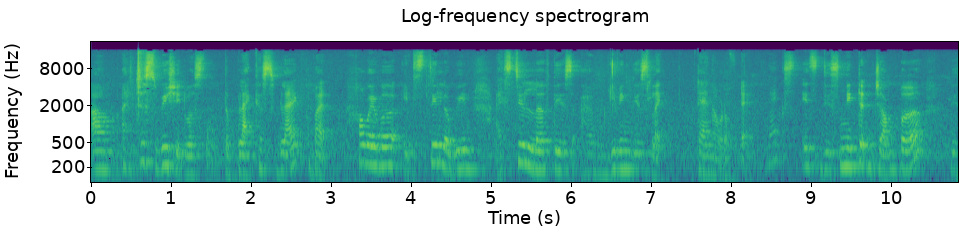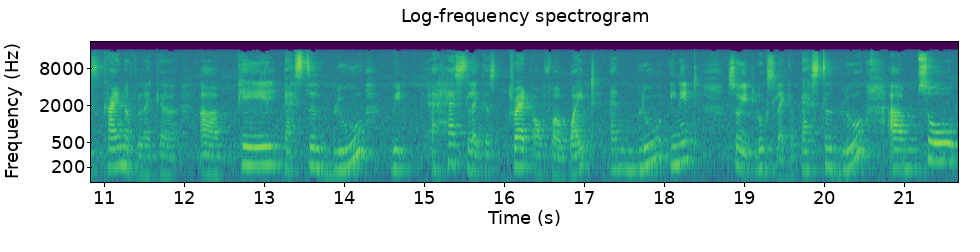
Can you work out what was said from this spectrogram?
Um, I just wish it was the blackest black but however it's still a win. I still love this. I'm giving this like 10 out of 10 next is this knitted jumper. This kind of like a, a pale pastel blue with has like a thread of uh, white and blue in it. So it looks like a pastel blue. Um, so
